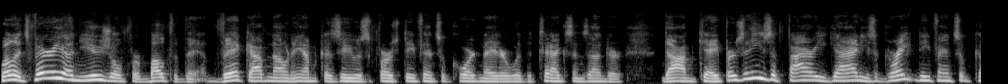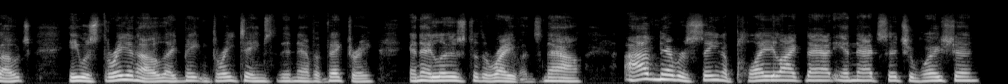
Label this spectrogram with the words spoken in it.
Well, it's very unusual for both of them. Vic, I've known him because he was the first defensive coordinator with the Texans under Dom Capers, and he's a fiery guy. he's a great defensive coach. He was three and zero. Oh. They'd beaten three teams that didn't have a victory, and they lose to the Ravens. Now, I've never seen a play like that in that situation,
